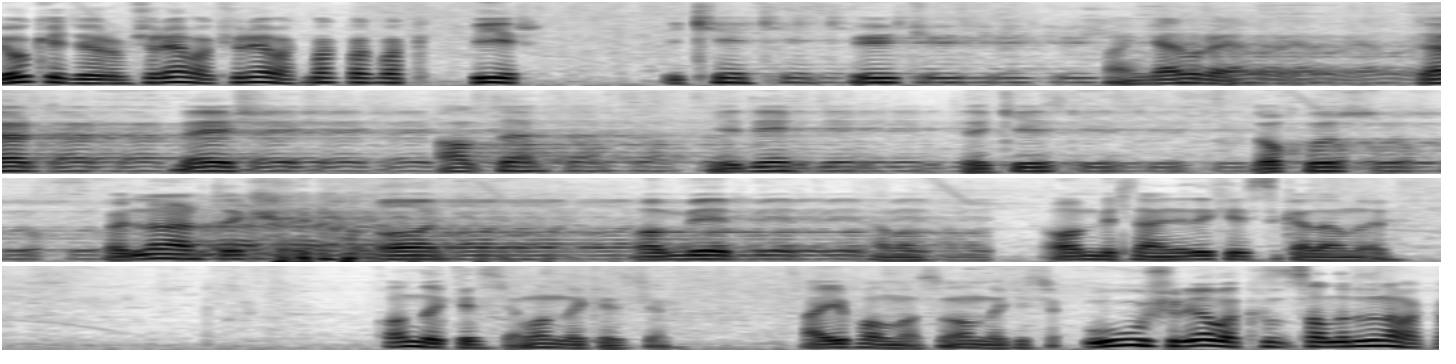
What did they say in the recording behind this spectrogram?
Yok ediyorum. Şuraya bak şuraya bak. Bak bak bak. 1 2 3 Lan gel buraya. 4 5 6 7 8 9 Öl lan artık. 10 11 Tamam. 11 saniyede kestik adamları. Onu da keseceğim, onu da keseceğim. Ayıp olmasın, onu da keseceğim. Uuu şuraya bak, saldırdığına bak.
